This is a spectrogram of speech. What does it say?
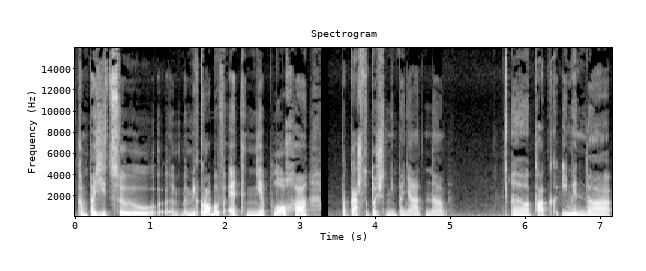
композицию микробов. Это неплохо. Пока что точно непонятно, э, как именно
